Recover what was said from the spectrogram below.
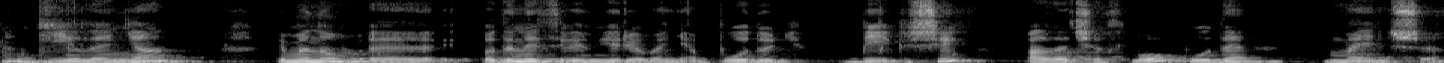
ділення, е, одиниці вимірювання будуть більші, але число буде менше.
